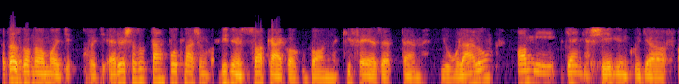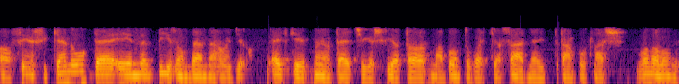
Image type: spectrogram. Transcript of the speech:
Tehát azt gondolom, hogy, hogy erős az utánpótlásunk, bizonyos szakágakban kifejezetten jól állunk, ami gyengeségünk ugye a, a férfi kenó, de én bízom benne, hogy egy-két nagyon tehetséges fiatal már bontogatja a szárnyait utánpótlás vonalon,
